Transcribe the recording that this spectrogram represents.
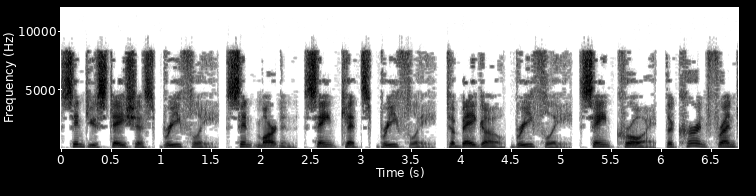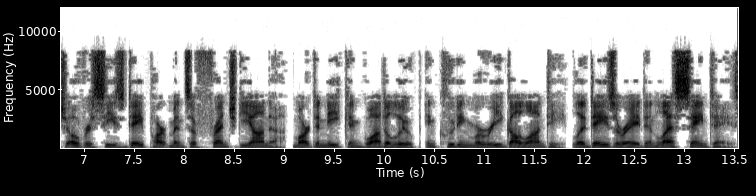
Saint Eustatius briefly, Saint Martin, Saint Kitts briefly, Tobago briefly, Saint Croix, the current French overseas departments of French Guiana, Martinique and Guadeloupe including Marie Galante, La Désirade and Les Saintes,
